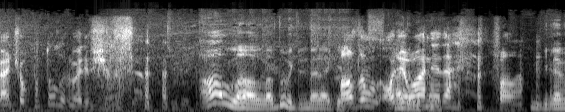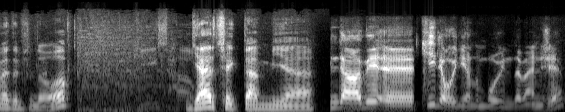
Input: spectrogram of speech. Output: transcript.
Ben çok mutlu olurum öyle bir şey olursa. Allah Allah. Dur bakayım merak ettim. Fazla mı? Acaba bakalım. neden falan. Bilemedim şimdi hop. Gerçekten mi ya? Şimdi abi e, 2 ile oynayalım bu oyunda bence.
